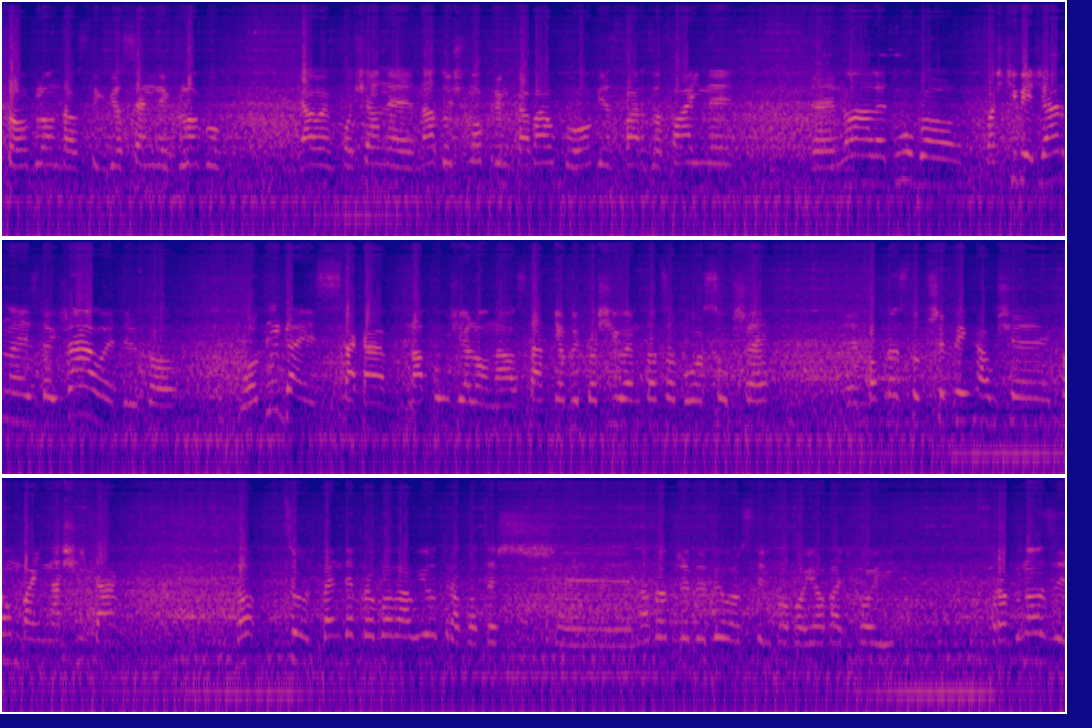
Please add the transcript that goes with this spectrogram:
kto oglądał z tych wiosennych vlogów miałem posiane na dość mokrym kawałku owiec bardzo fajny E, no ale długo, właściwie ziarno jest dojrzałe, tylko łodyga jest taka na pół zielona. Ostatnio wykosiłem to, co było suchsze. E, Po prostu przypychał się kombajn na sitach. No cóż, będę próbował jutro, bo też e, no dobrze by było z tym powojować, bo i prognozy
